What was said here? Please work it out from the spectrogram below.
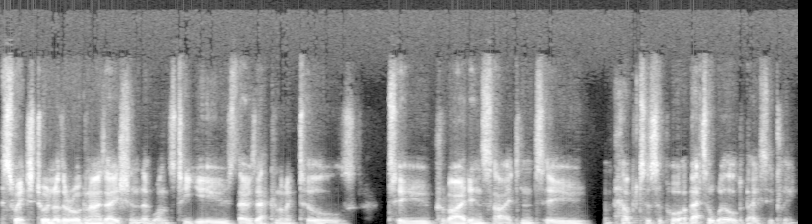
a switch to another organization that wants to use those economic tools to provide insight and to help to support a better world, basically.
